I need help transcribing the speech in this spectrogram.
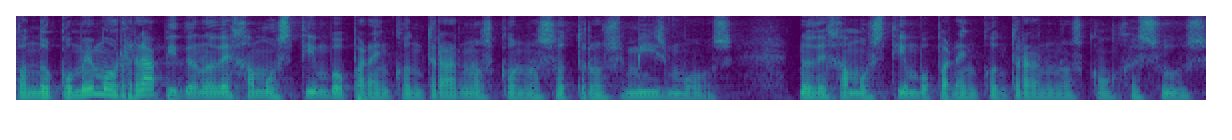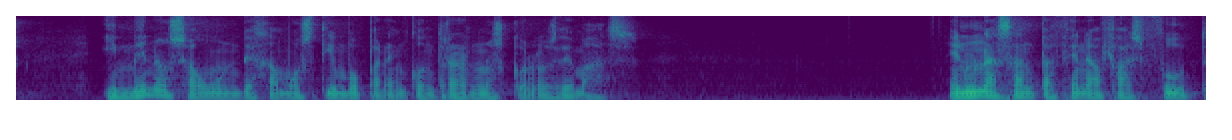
Cuando comemos rápido no dejamos tiempo para encontrarnos con nosotros mismos, no dejamos tiempo para encontrarnos con Jesús y menos aún dejamos tiempo para encontrarnos con los demás. En una santa cena fast food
